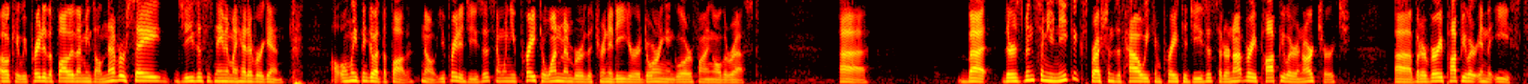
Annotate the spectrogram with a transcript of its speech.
okay, we pray to the Father. That means I'll never say Jesus' name in my head ever again. I'll only think about the Father. No, you pray to Jesus, and when you pray to one member of the Trinity, you're adoring and glorifying all the rest. Uh, but there's been some unique expressions of how we can pray to Jesus that are not very popular in our church, uh, but are very popular in the East,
